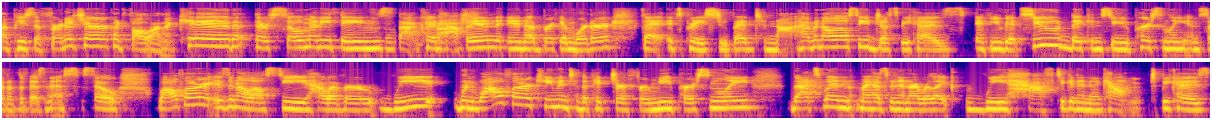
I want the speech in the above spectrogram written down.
a piece of furniture could fall on a kid. There's so many things oh that could Gosh. happen in a brick and mortar that it's pretty stupid to not have an LLC just because if you get sued, they can sue you personally instead of the business. So Wildflower is an LLC. However, we when Wildflower came into the picture for me personally, that's when my husband and I were like, we have to get an accountant because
